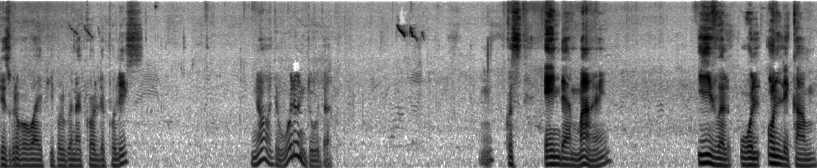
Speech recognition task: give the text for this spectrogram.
this group of white people to call the police? No, they wouldn't do that. Because in their mind, evil will only come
